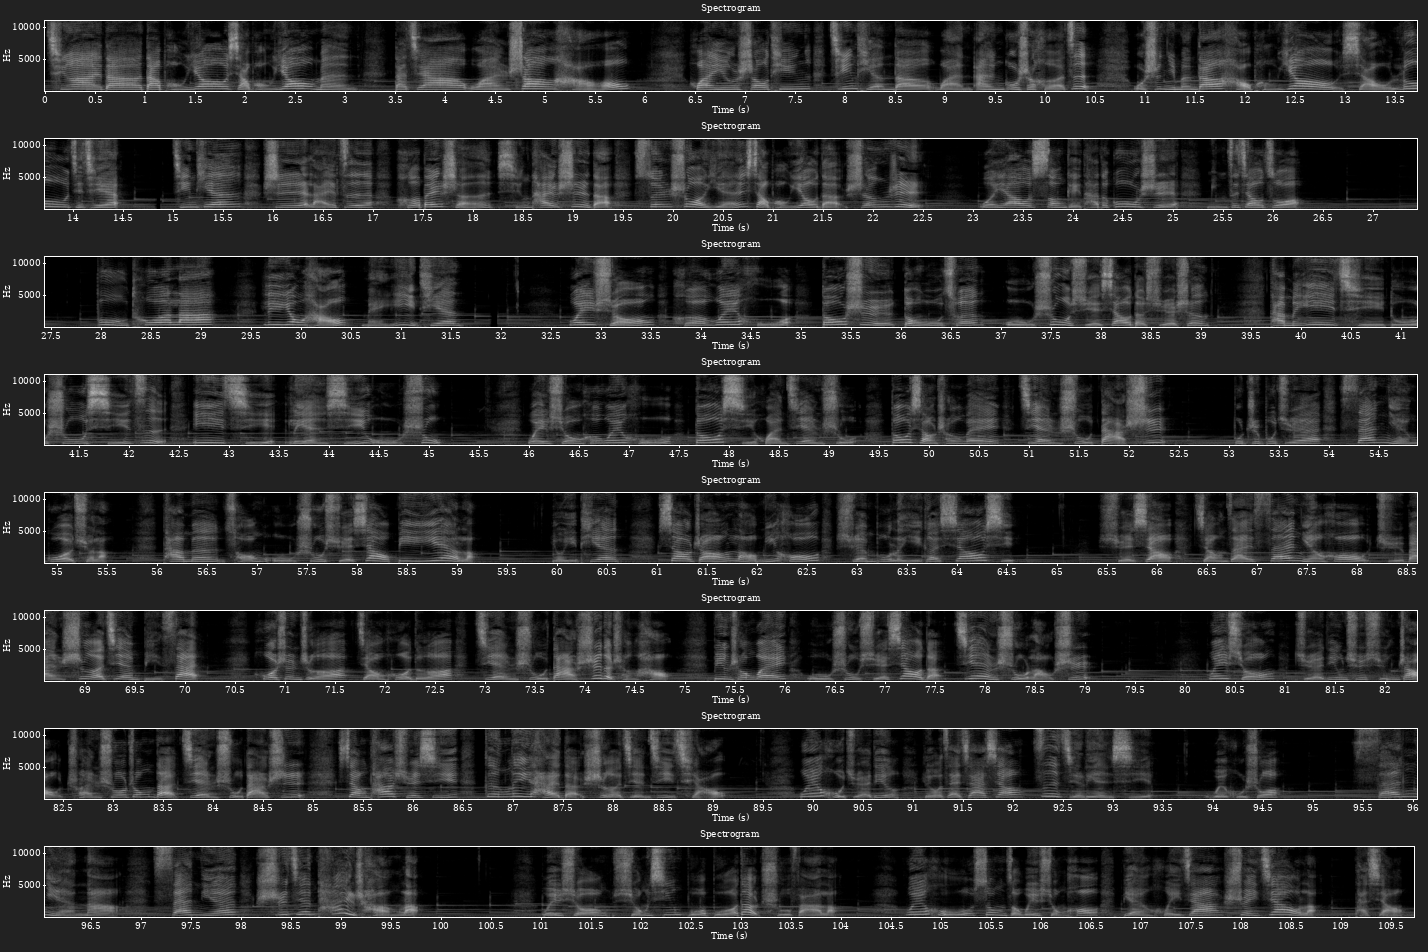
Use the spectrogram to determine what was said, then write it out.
亲爱的，大朋友、小朋友们，大家晚上好！欢迎收听今天的晚安故事盒子，我是你们的好朋友小鹿姐姐。今天是来自河北省邢台市的孙硕妍小朋友的生日，我要送给他的故事名字叫做《不拖拉》。利用好每一天。威熊和威虎都是动物村武术学校的学生，他们一起读书习字，一起练习武术。威熊和威虎都喜欢剑术，都想成为剑术大师。不知不觉，三年过去了，他们从武术学校毕业了。有一天，校长老猕猴宣布了一个消息：学校将在三年后举办射箭比赛，获胜者将获得剑术大师的称号，并成为武术学校的剑术老师。威熊决定去寻找传说中的剑术大师，向他学习更厉害的射箭技巧。威虎决定留在家乡自己练习。威虎说：“三年呐，三年时间太长了。”威熊雄心勃勃地出发了。威虎送走威熊后，便回家睡觉了。他想，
